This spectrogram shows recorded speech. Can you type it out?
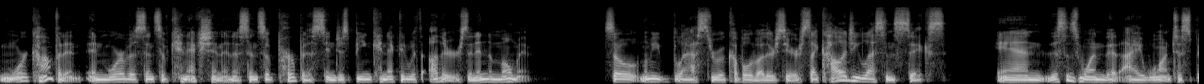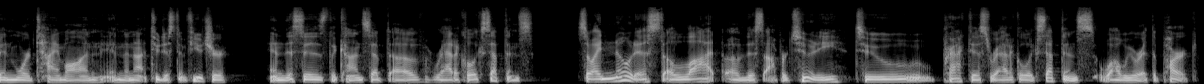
more confident and more of a sense of connection and a sense of purpose and just being connected with others and in the moment. So let me blast through a couple of others here. Psychology lesson six. And this is one that I want to spend more time on in the not too distant future. And this is the concept of radical acceptance. So I noticed a lot of this opportunity to practice radical acceptance while we were at the park.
